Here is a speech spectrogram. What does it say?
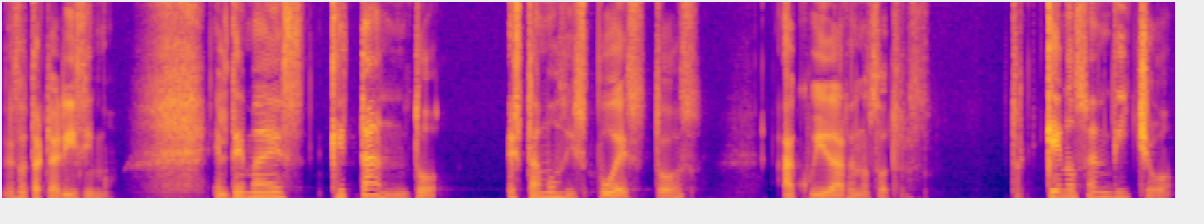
Eso está clarísimo. El tema es qué tanto estamos dispuestos a cuidar de nosotros. ¿Qué nos han dicho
